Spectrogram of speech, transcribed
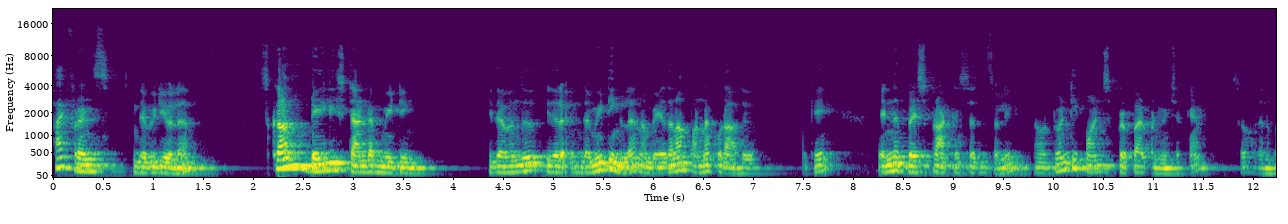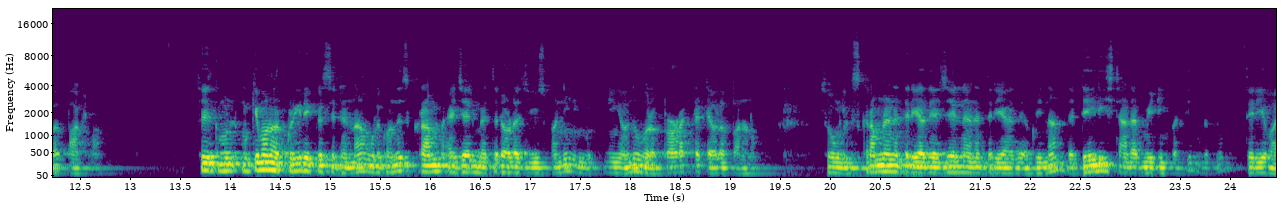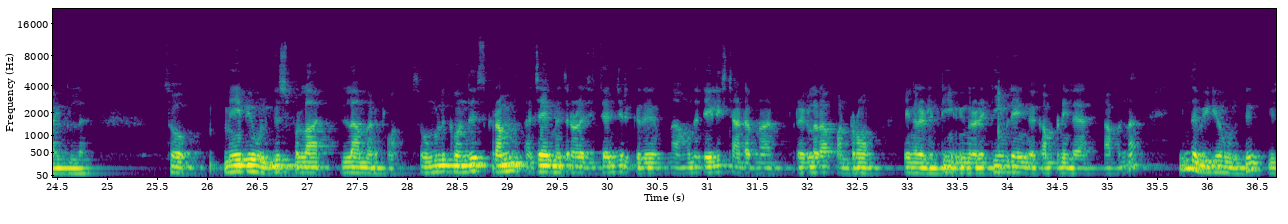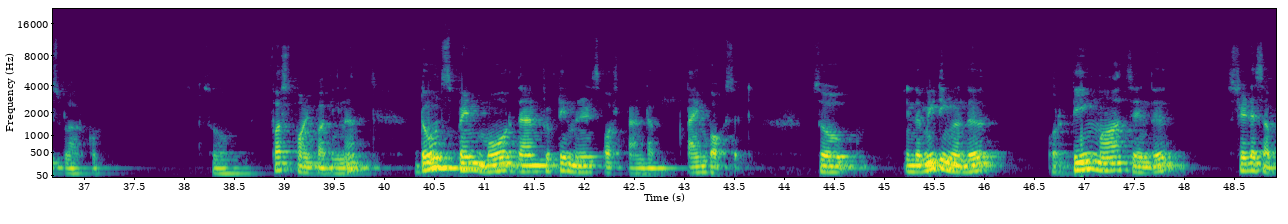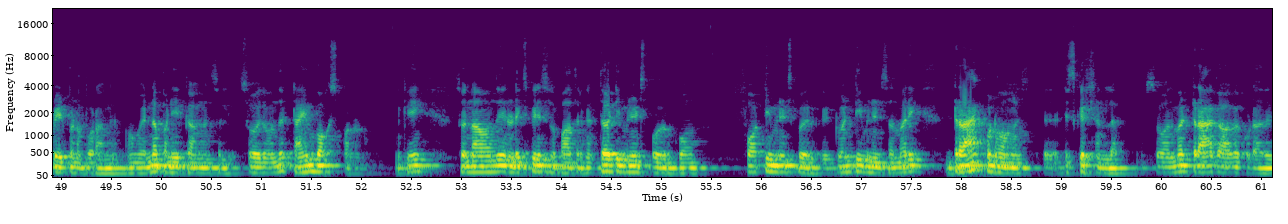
Hi friends இந்த வீடியோவில் scrum daily stand up meeting இதை வந்து இதில் இந்த மீட்டிங்கில் நம்ம எதெல்லாம் பண்ணக்கூடாது ஓகே என்ன பெஸ்ட் ப்ராக்டிசஸ்ன்னு சொல்லி நான் ஒரு டுவெண்ட்டி பாயிண்ட்ஸ் ப்ரிப்பேர் பண்ணி வச்சுருக்கேன். ஸோ அதை நம்ம பார்க்கலாம். ஸோ இதுக்கு முன் முக்கியமான ஒரு ப்ரீ ரெக்வெஸ்ட் என்ன உங்களுக்கு வந்து ஸ்க்ரம் எஜைல் மெத்தடாலஜி யூஸ் பண்ணி நீங்கள் நீங்கள் வந்து உங்களோட ப்ராடக்ட்டை டெவலப் பண்ணணும். ஸோ உங்களுக்கு ஸ்க்ரம்னு என்ன தெரியாது எஜைல்னு என்ன தெரியாது அப்படின்னா இந்த டெய்லி ஸ்டாண்டப் மீட்டிங் பற்றி உங்களுக்கு தெரிய வாய்ப்பில்லை. ஸோ மேபி உங்களுக்கு யூஸ்ஃபுல்லாக இல்லாமல் இருக்கலாம். ஸோ உங்களுக்கு வந்து ஸ்க்ரம் அஜய் மெத்தடாலஜி தெரிஞ்சிருக்குது. நான் வந்து டெய்லி ஸ்டாண்டப் நான் ரெகுலராக பண்ணுறோம் எங்களோட டீம் எங்களோட டீமில் எங்கள் கம்பெனியில் அப்படின்னா இந்த வீடியோ உங்களுக்கு யூஸ்ஃபுல்லாக இருக்கும். ஸோ ஃபர்ஸ்ட் பாயிண்ட் பார்த்தீங்கன்னா don't spend more than fifteen minutes for standup time box it so இந்த மீட்டிங் வந்து ஒரு டீமாக சேர்ந்து ஸ்டேட்டஸ் அப்டேட் பண்ண போகிறாங்க அவங்க என்ன பண்ணியிருக்காங்கன்னு சொல்லி. ஸோ இதை வந்து டைம் பாக்ஸ் பண்ணணும். ஓகே ஸோ நான் வந்து என்னோட எக்ஸ்பீரியன்ஸில் பார்த்துருக்கேன். தேர்ட்டி மினிட்ஸ் போயிருக்கோம் ஃபார்ட்டி மினிட்ஸ் போயிருக்கு டுவெண்ட்டி மினிட்ஸ் அந்த மாதிரி ட்ராக் பண்ணுவாங்க டிஸ்கஷனில் ஸோ அந்த மாதிரி ட்ராக் ஆகக்கூடாது.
